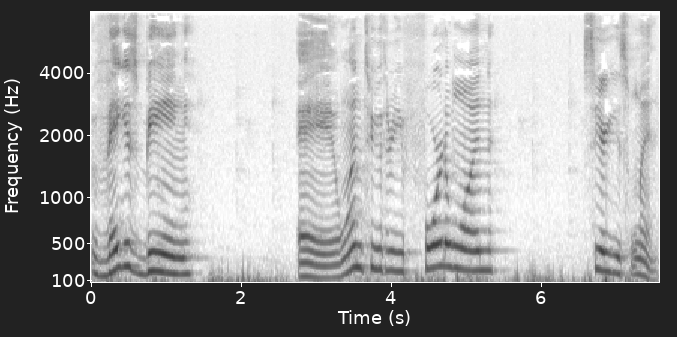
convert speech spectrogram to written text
Vegas being a one, two, three, four to one series win.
